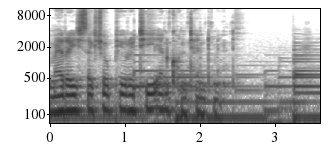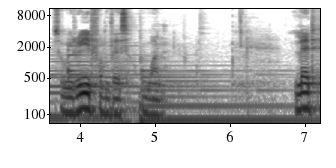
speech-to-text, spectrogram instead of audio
marriage, sexual purity, and contentment. So we read from verse 1 Let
